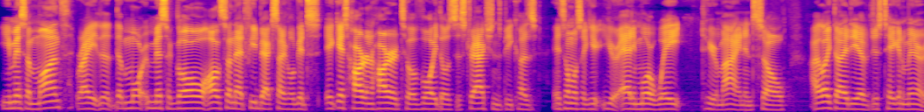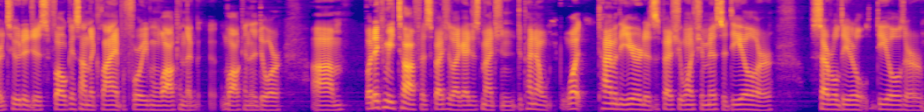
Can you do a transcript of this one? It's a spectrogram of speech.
You miss a month, right? The, the more miss a goal, all of a sudden that feedback cycle gets it gets harder and harder to avoid those distractions because it's almost like you're adding more weight to your mind. And so I like the idea of just taking a minute or two to just focus on the client before even walking the walk in the door. Um, but it can be tough, especially like I just mentioned, depending on what time of the year it is, especially once you missed a deal or several deal deals or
